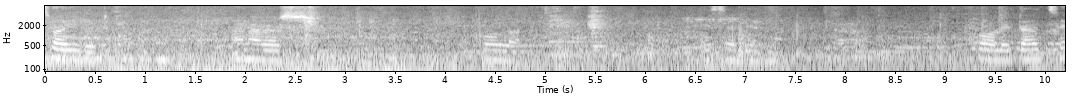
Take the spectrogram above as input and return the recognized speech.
ছয় ইউরো আনারস কলা এসবের ফল এটা হচ্ছে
